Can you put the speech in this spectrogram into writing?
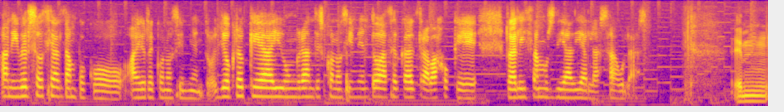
A nivel social tampoco hay reconocimiento. Yo creo que hay un gran desconocimiento acerca del trabajo que realizamos día a día en las aulas. Em,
